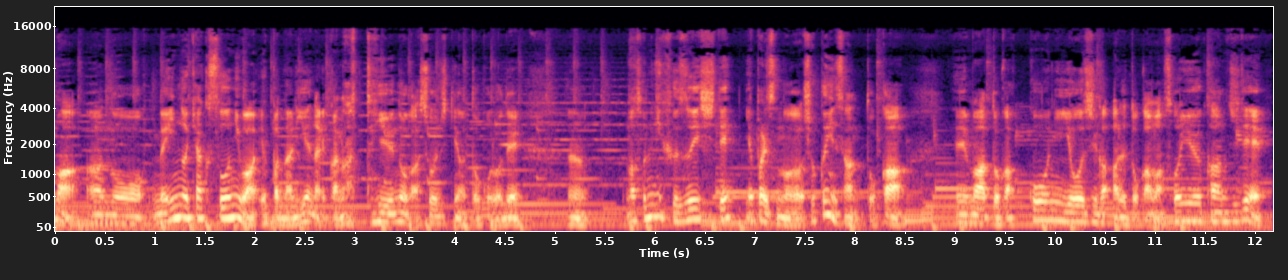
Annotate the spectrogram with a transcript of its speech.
まああのメインの客層にはやっぱなりえないかなっていうのが正直なところでうん。まあ、それに付随してやっぱりその職員さんとか、えー、まあ、あと学校に用事があるとか、まあ、そういう感じで、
